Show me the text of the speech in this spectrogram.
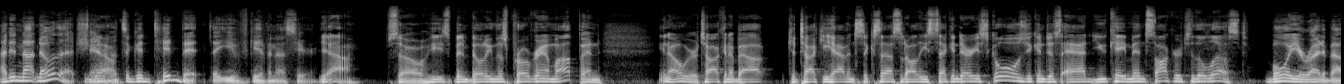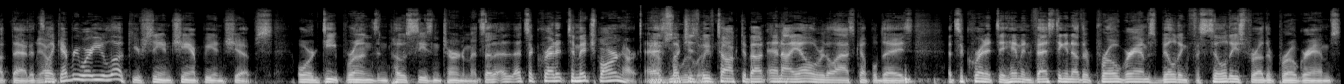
I did not know that, Shannon. Yeah. That's a good tidbit that you've given us here. Yeah. So he's been building this program up, and you know we were talking about Kentucky having success at all these secondary schools. You can just add UK men's soccer to the list. Boy, you're right about that. It's Yeah. like everywhere you look, you're seeing championships or deep runs in postseason tournaments. Uh, That's a credit to Mitch Barnhart. As much as we've talked about NIL over the last couple days, that's a credit to him investing in other programs, building facilities for other programs,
